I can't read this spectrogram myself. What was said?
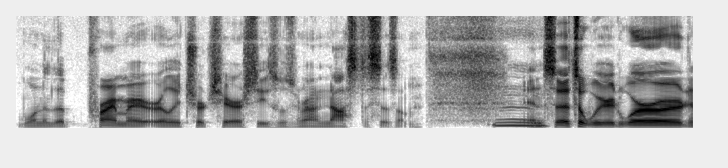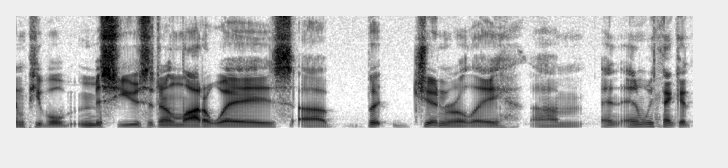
one of the primary early church heresies was around Gnosticism, and so that's a weird word, and people misuse it in a lot of ways. Uh, but generally, um, and and we think it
